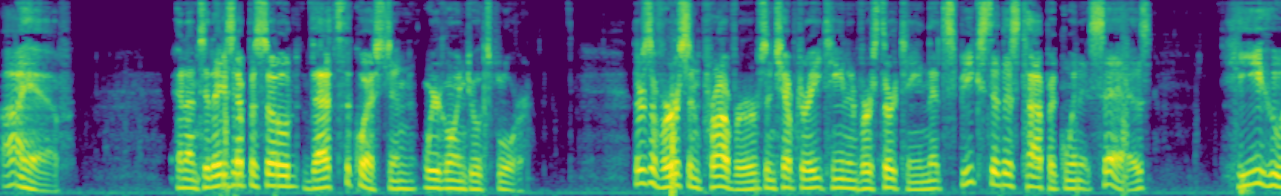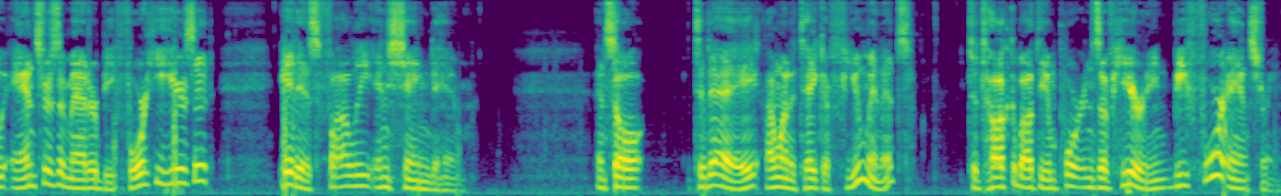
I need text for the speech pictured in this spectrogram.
I have. And on today's episode, that's the question we're going to explore. There's a verse in Proverbs in chapter 18 and verse 13 that speaks to this topic when it says, He who answers a matter before he hears it, it is folly and shame to him. And so today, I want to take a few minutes to talk about the importance of hearing before answering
